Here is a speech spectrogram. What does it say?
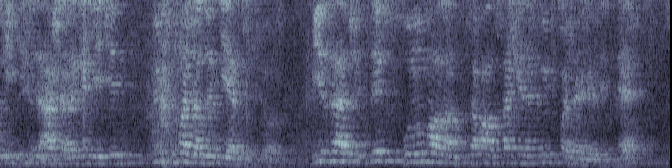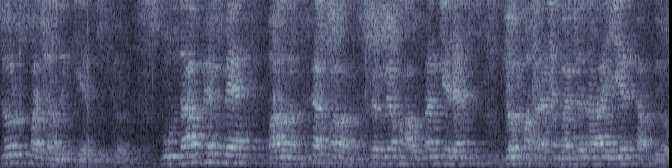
bu ikisi de aşağıda geldiği için üç bacalık yer tutuyor. Bir daha çıktık. Bunun bağlantısı alttan gelen üç bacayla birlikte dört bacalık yer tutuyor. Burada pembe bağlantı, kat bağlantısı, pembe alttan gelen dört tane baca daha yer kaplıyor.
